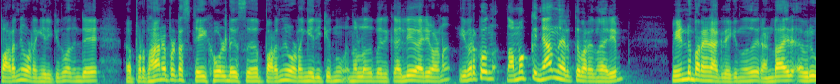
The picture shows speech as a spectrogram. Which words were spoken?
പറഞ്ഞു തുടങ്ങിയിരിക്കുന്നു. അതിന്റെ പ്രധാനപ്പെട്ട സ്റ്റേക്ക് ഹോൾഡേഴ്സ് പറഞ്ഞു തുടങ്ങിയിരിക്കുന്നു എന്നുള്ളത് വലിയ കാര്യമാണ്. ഇവർക്കൊന്ന് നമുക്ക് ഞാൻ നേരത്തെ പറയുന്ന കാര്യം വീണ്ടും പറയാൻ ആഗ്രഹിക്കുന്നത് രണ്ടായിരം ഒരു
